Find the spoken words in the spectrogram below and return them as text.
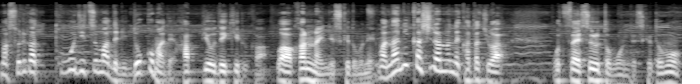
まあ、それが当日までにどこまで発表できるかはわかんないんですけどもね、まあ、何かしらのね、形はお伝えすると思うんですけども、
